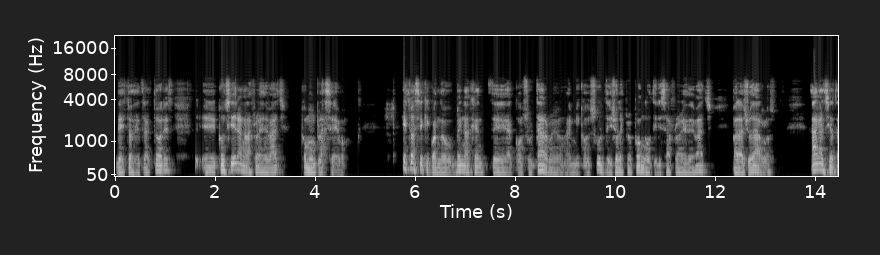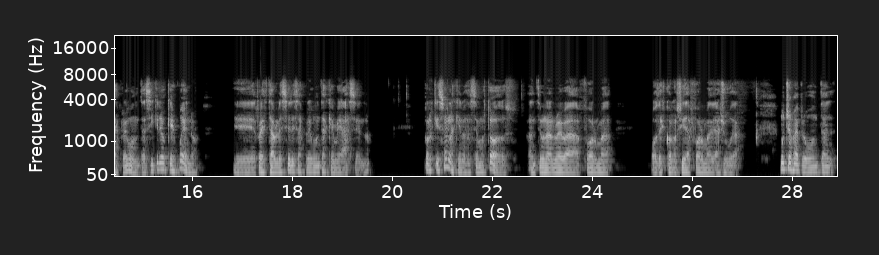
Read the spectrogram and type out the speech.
de estos detractores, eh, consideran a las flores de Bach como un placebo. Esto hace que cuando vengan gente a consultarme en mi consulta y yo les proponga utilizar flores de Bach para ayudarlos, hagan ciertas preguntas. Y creo que es bueno eh, restablecer esas preguntas que me hacen, ¿no? Porque son las que nos hacemos todos ante una nueva forma o desconocida forma de ayuda. Muchos me preguntan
